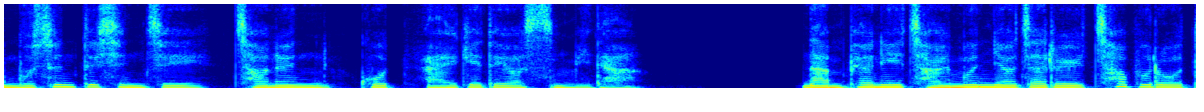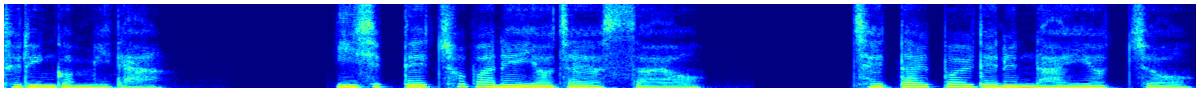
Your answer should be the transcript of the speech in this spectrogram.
무슨 뜻인지 저는 곧 알게 되었습니다. 남편이 젊은 여자를 첩으로 들인 겁니다. 20대 초반의 여자였어요. 제 딸뻘 되는 나이였죠.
